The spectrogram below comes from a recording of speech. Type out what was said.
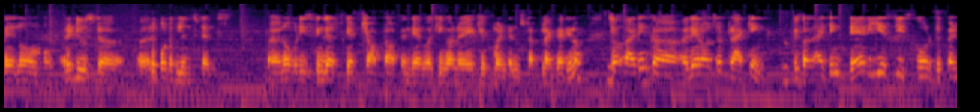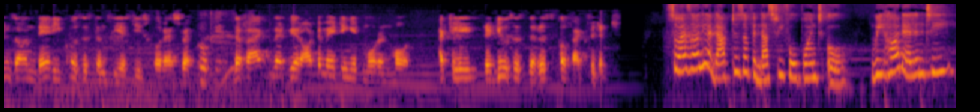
there are no reduced reportable incidents uh, nobody's fingers get chopped off and they're working on equipment and stuff like that, you know. Yeah. So I think uh, they're also tracking okay. because I think their ESG score depends on their ecosystem's ESG score as well. Okay. The fact that we are automating it more and more actually reduces the risk of accidents. So as early adapters of Industry 4.0, we heard L&T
